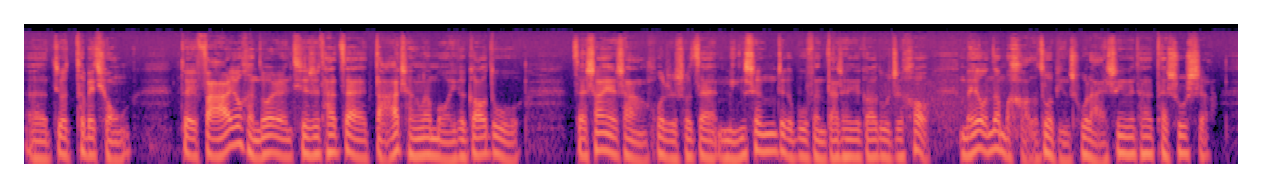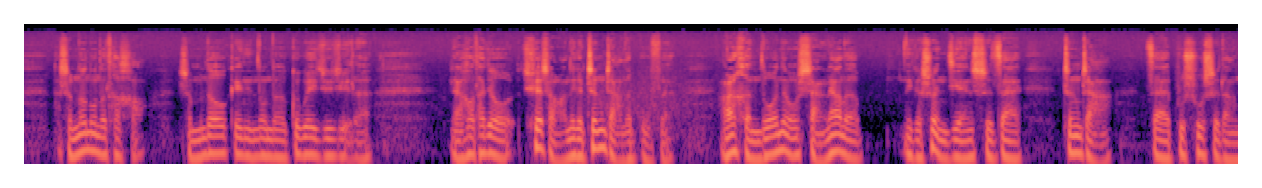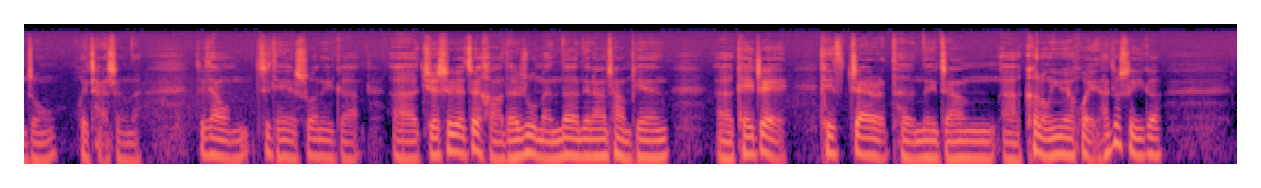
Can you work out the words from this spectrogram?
呃，就特别穷。对，反而有很多人，其实他在达成了某一个高度，在商业上或者说在民生这个部分达成一个高度之后，没有那么好的作品出来，是因为他太舒适了，他什么都弄得特好，什么都给你弄得规规矩矩的，然后他就缺少了那个挣扎的部分。而很多那种闪亮的那个瞬间是在挣扎、在不舒适当中会产生的。就像我们之前也说那个呃爵士乐最好的入门的那张唱片，呃 KJ Keith Jarrett 那张呃克隆音乐会，他就是一个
